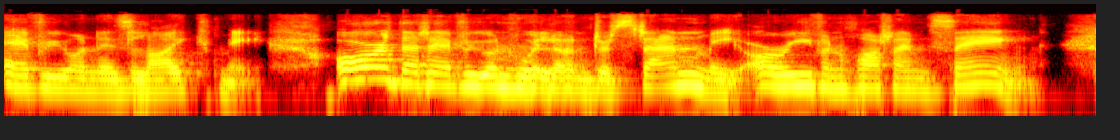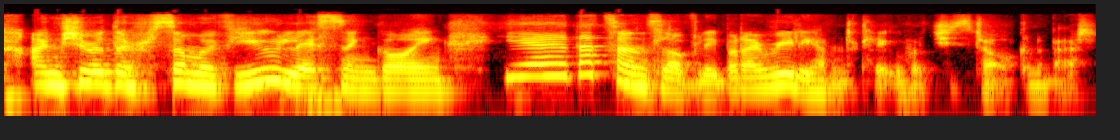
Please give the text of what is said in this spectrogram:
everyone is like me or that everyone will understand me or even what I'm saying. I'm sure there's some of you listening going, yeah, that sounds lovely, but I really haven't a clue what she's talking about.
